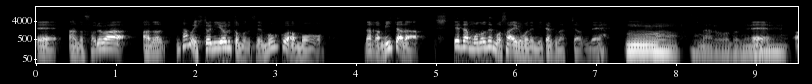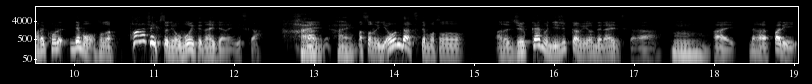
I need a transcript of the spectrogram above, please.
ええあの、それは、あの、多分人によると思うんですね。僕はもう、なんか見たら、知ってたものでも最後まで見たくなっちゃうんで、うーん、なるほどね。ええあれこれ、でも、そんな、パーフェクトに覚えてないじゃないですか。はい、はい。まあ、その、読んだっつっても、その、あの、10回も20回も読んでないですから、うん。はい。だからやっぱり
